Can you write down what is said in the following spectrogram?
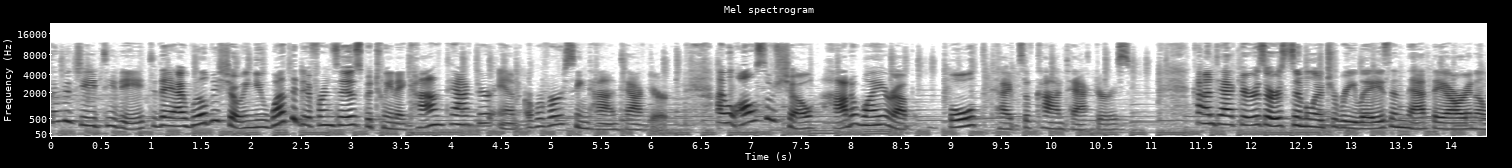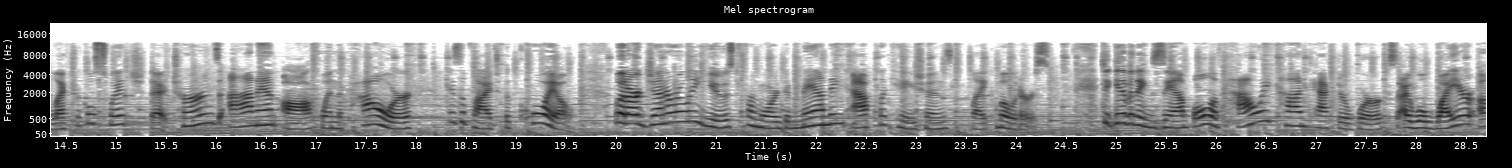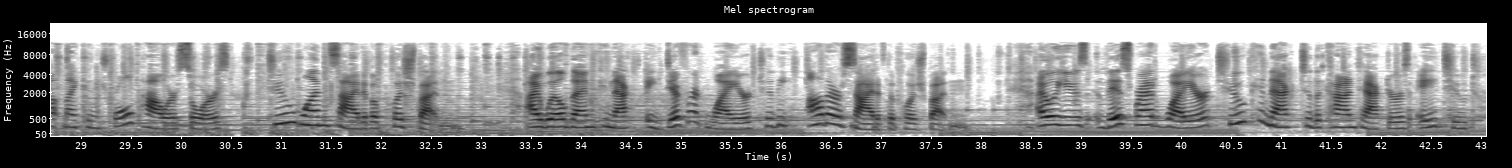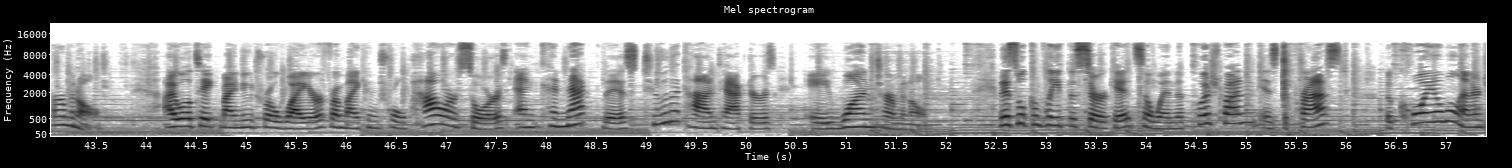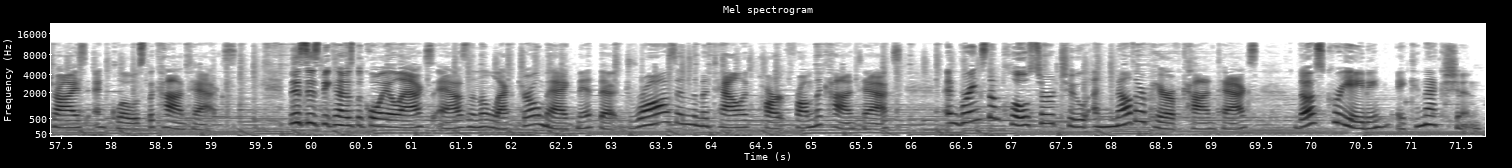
welcome to GTV. Today I will be showing you what the difference is between a contactor and a reversing contactor. I will also show how to wire up both types of contactors. Contactors are similar to relays in that they are an electrical switch that turns on and off when the power is applied to the coil, but are generally used for more demanding applications like motors. To give an example of how a contactor works, I will wire up my control power source to one side of a push button. I will then connect a different wire to the other side of the push button. I will use this red wire to connect to the contactor's A2 terminal. I will take my neutral wire from my control power source and connect this to the contactor's A1 terminal. This will complete the circuit so when the push button is depressed, the coil will energize and close the contacts. This is because the coil acts as an electromagnet that draws in the metallic part from the contacts and brings them closer to another pair of contacts, thus creating a connection.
